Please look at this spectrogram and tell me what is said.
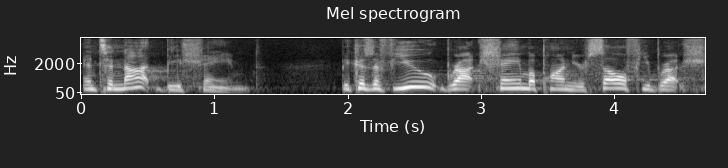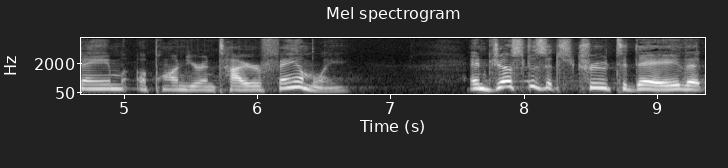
and to not be shamed. Because if you brought shame upon yourself, you brought shame upon your entire family. And just as it's true today that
